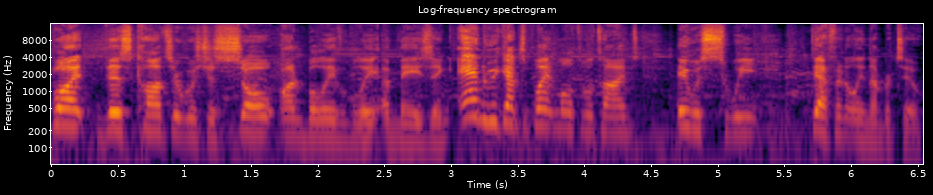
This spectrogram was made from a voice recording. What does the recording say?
But this concert was just so unbelievably amazing, and we got to play it multiple times. It was sweet. Definitely number two.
